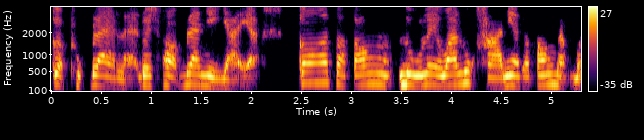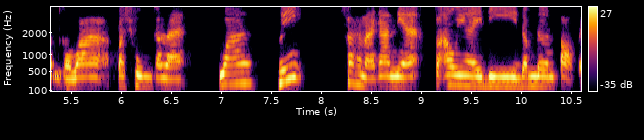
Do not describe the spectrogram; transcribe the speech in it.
เกือบทุกแบรนด์แหละ โดยเฉพาะแบรนด์ใหญ่ๆอะก็จะต้องรู้เลยว่าลูกค้าเนี่ยจะต้องแบบเหมือนกับว่าประชุมกันแล้วว่าเฮ้ยสถานการณ์เนี้ยจะเอายังไงดีดำเนินต่อไป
